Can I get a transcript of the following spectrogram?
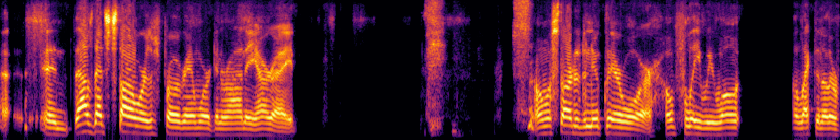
uh, and how's that Star Wars program working, Ronnie? All right. Almost started a nuclear war. Hopefully, we won't elect another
